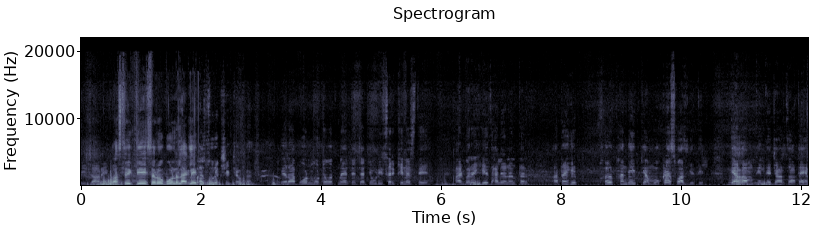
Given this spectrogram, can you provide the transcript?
ती झाड आहे. वास्तविक ते सर्व बोंड लागले त्याला सुरक्षित ठेवतात त्याला बोंड मोठं होत नाही त्याच्यात तेवढी सरकी नसते आणि बरं हे झाल्यानंतर आता हे फळ फांद्या इतक्या मोकळा श्वास घेतील त्या हा. लांबतील त्याच्यावरचं आता हे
